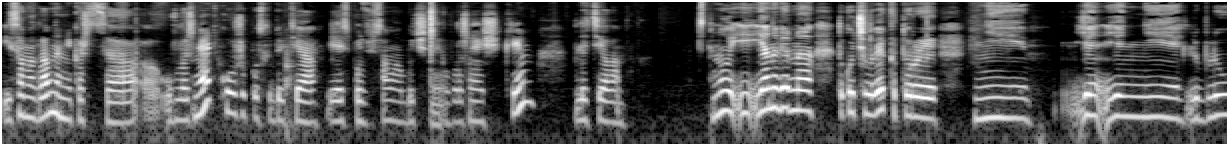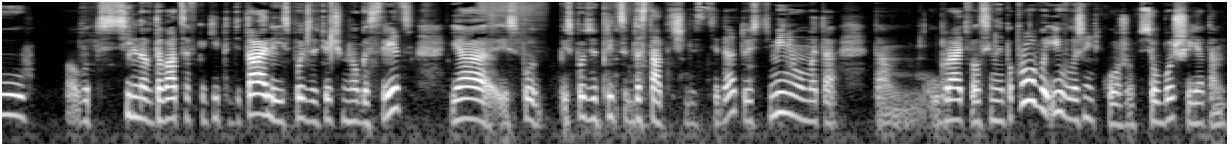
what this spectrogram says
И самое главное, мне кажется, э, увлажнять кожу после бритья. Я использую самый обычный увлажняющий крем для тела. Ну, и я, наверное, такой человек, который не... Я, я не люблю а, вот сильно вдаваться в какие-то детали, использовать очень много средств. Я использую принцип достаточности, да, то есть минимум это там убрать волосяные покровы и увлажнить кожу. Все, больше я там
